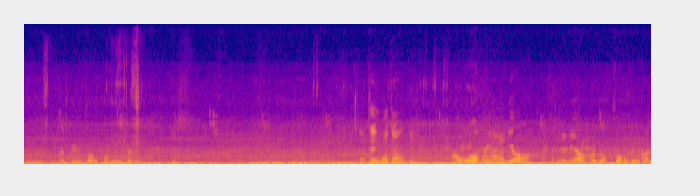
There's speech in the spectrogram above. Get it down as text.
อืมก็เป็นช่วงผมจน ทางเท่งบ่ต้องติ เอาออกไหมฮะ เดี๋ยวท่านเดี๋ยวเอายกโค้งขึ้นก่อน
